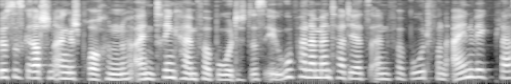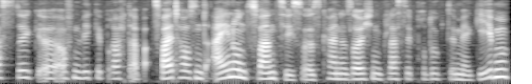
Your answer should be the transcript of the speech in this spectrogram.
Du hast es gerade schon angesprochen, ein Trinkheimverbot. Das EU-Parlament hat jetzt ein Verbot von Einwegplastik äh, auf den Weg gebracht. Ab 2021 soll es keine solchen Plastikprodukte mehr geben,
